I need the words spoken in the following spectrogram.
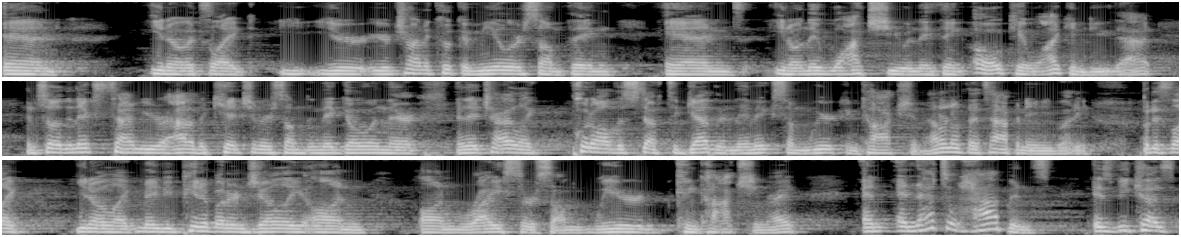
and, you know, it's like you're, you're trying to cook a meal or something and, you know, they watch you and they think, oh, okay, well, I can do that. And so the next time you're out of the kitchen or something, they go in there and they try to like put all this stuff together and they make some weird concoction. I don't know if that's happened to anybody, but it's like, you know, like maybe peanut butter and jelly on, on rice or some weird concoction, right? And, and that's what happens is because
